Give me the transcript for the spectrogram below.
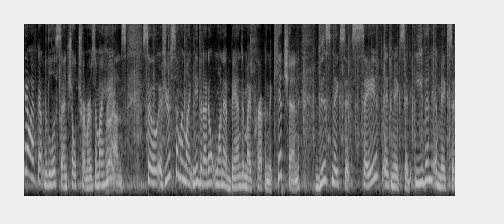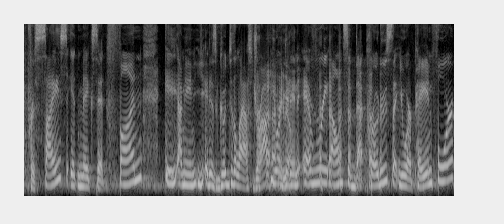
you know I've got little essential tremors in my hands. Right. So if you're someone like me, but I don't want to abandon my prep in the kitchen, this makes it safe. It makes it even. It makes it precise. It makes it fun. I mean, it is good to the last drop. You are getting every ounce of that produce that you are paying for.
